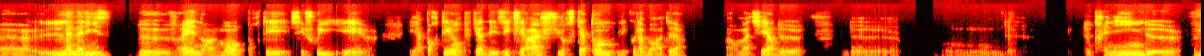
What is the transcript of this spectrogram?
euh, l'analyse devrait normalement porter ses fruits et, et, apporter en tout cas des éclairages sur ce qu'attendent les collaborateurs en matière de, de, de, de training, de, mmh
